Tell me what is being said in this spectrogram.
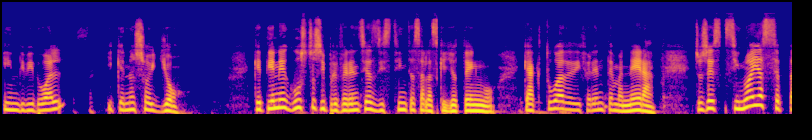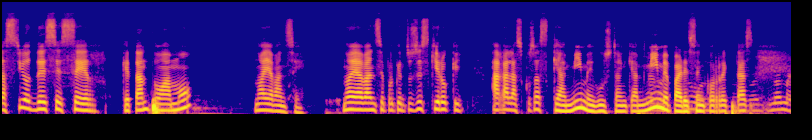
individual y que no soy yo, que tiene gustos y preferencias distintas a las que yo tengo, que actúa de diferente manera. Entonces, si no hay aceptación de ese ser que tanto amo, no hay avance. No hay avance porque entonces quiero que haga las cosas que a mí me gustan, que a mí me parecen No, no, correctas. no.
